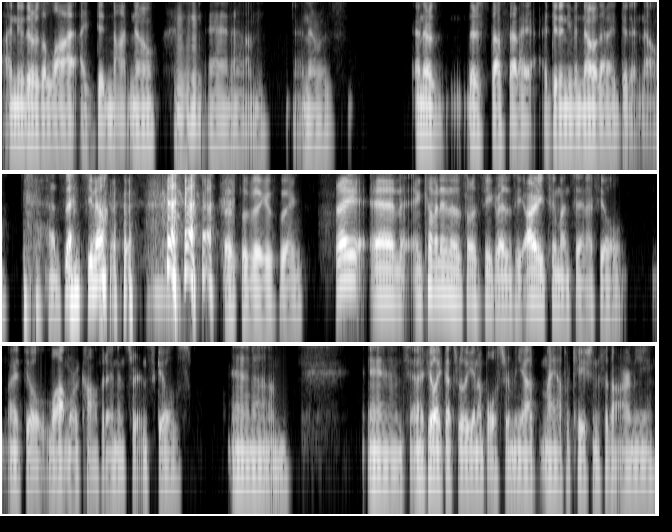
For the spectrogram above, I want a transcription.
I knew there was a lot I did not know, hmm and um, and there was and there's there's stuff that I I didn't even know that I didn't know. That sense, you know, That's the biggest thing. Right? And and coming into this orthopedic residency, already two months in, I feel I feel a lot more confident in certain skills, and um and and I feel like that's really going to bolster me up my application for the army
